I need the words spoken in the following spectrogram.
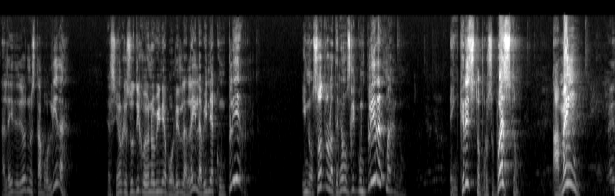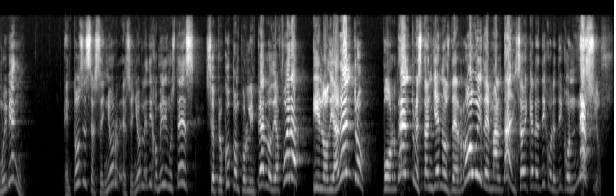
La ley de Dios no está abolida. El Señor Jesús dijo, yo no vine a abolir la ley, la vine a cumplir. Y nosotros la tenemos que cumplir, hermano. En Cristo, por supuesto. Amén. Muy bien. Entonces el Señor, el Señor le dijo, miren ustedes, se preocupan por limpiar lo de afuera y lo de adentro. Por dentro están llenos de robo y de maldad. ¿Y sabe qué les dijo? Les dijo, necios.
